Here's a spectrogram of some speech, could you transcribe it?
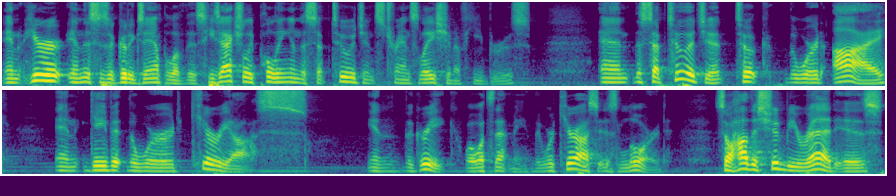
And here, and this is a good example of this, he's actually pulling in the Septuagint's translation of Hebrews. And the Septuagint took the word I and gave it the word kurios in the Greek. Well, what's that mean? The word kurios is Lord. So, how this should be read is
